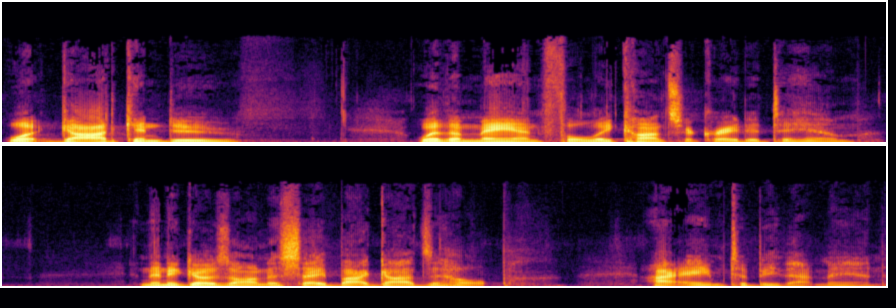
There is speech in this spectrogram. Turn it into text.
what God can do with a man fully consecrated to Him. And then he goes on to say, By God's help, I aim to be that man.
